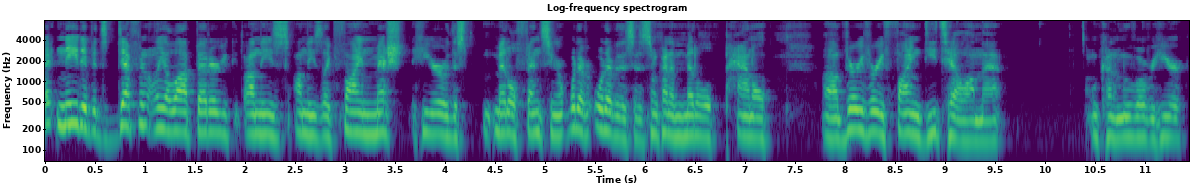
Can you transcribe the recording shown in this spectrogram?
at native, it's definitely a lot better on these on these like fine mesh here, or this metal fencing or whatever whatever this is, some kind of metal panel. Uh, very very fine detail on that. We'll kind of move over here,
